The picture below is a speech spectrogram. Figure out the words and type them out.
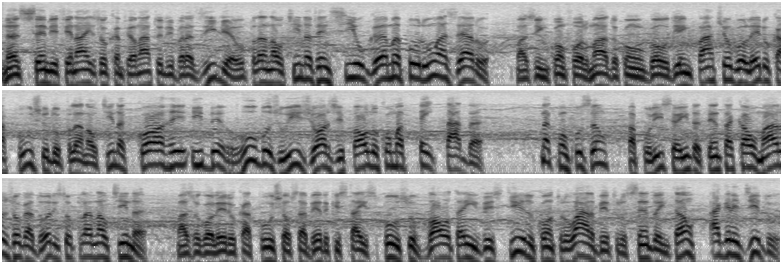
Nas semifinais do Campeonato de Brasília, o Planaltina vencia o Gama por 1 a 0. Mas inconformado com o gol de empate, o goleiro Capucho do Planaltina corre e derruba o juiz Jorge Paulo com uma peitada. Na confusão, a polícia ainda tenta acalmar os jogadores do Planaltina. Mas o goleiro Capucho, ao saber que está expulso, volta a investir contra o árbitro, sendo então agredido.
